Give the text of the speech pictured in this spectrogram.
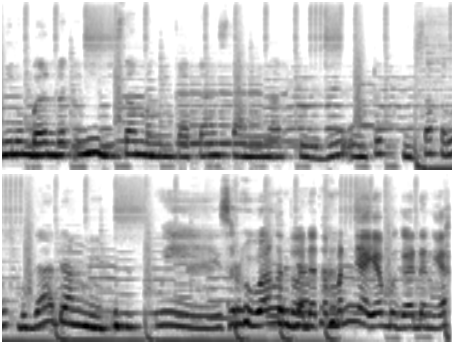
Minum bandrek ini bisa meningkatkan stamina tubuh untuk bisa terus begadang nih. Wih, seru banget tuh ada Ternyata- temennya ya begadang ya.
